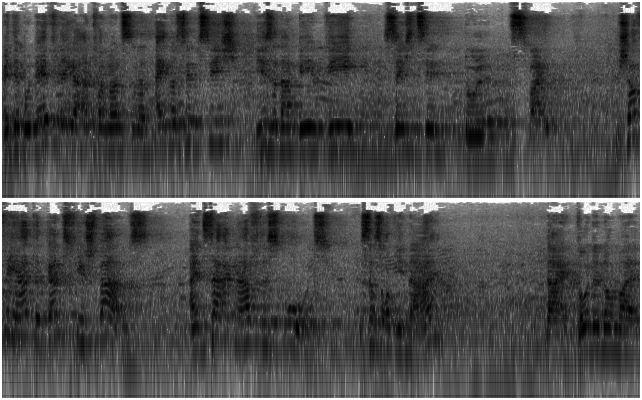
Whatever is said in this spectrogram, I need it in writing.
Mit dem Modellpfleger Anfang 1971 hieß er dann BMW 1602. Ich hoffe, ihr hattet ganz viel Spaß. Ein sagenhaftes Rot. Ist das Original? Nein, wurde nochmal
